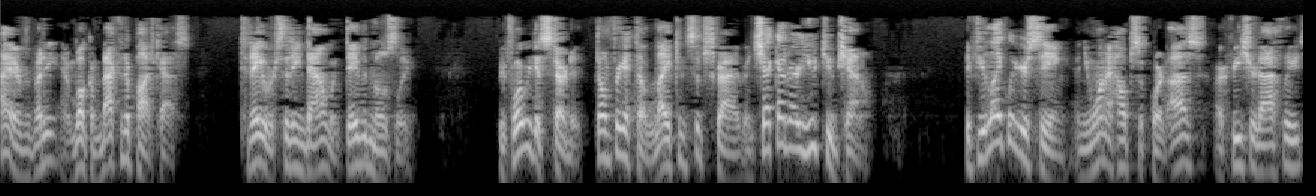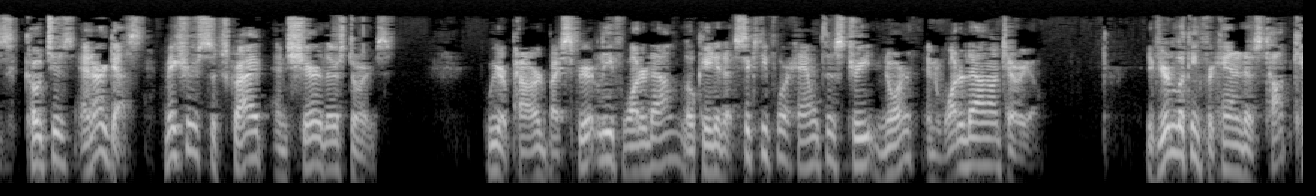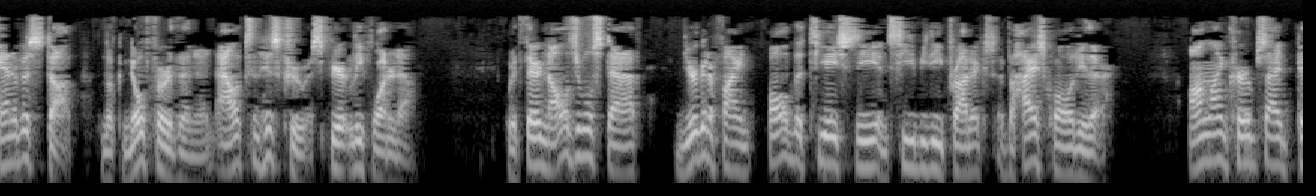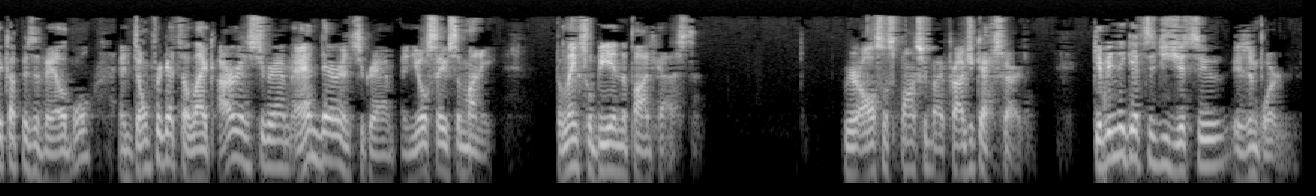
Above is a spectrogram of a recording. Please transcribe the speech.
Hi, everybody, and welcome back to the podcast. Today we're sitting down with David Mosley. Before we get started, don't forget to like and subscribe and check out our YouTube channel. If you like what you're seeing and you want to help support us, our featured athletes, coaches, and our guests, make sure to subscribe and share their stories. We are powered by Spiritleaf Waterdown, located at 64 Hamilton Street North in Waterdown, Ontario. If you're looking for Canada's top cannabis stop, look no further than Alex and his crew at Spiritleaf Waterdown. With their knowledgeable staff, you're going to find all the THC and CBD products of the highest quality there. Online curbside pickup is available, and don't forget to like our Instagram and their Instagram, and you'll save some money. The links will be in the podcast. We are also sponsored by Project XGuard. Giving the gift of Jiu-Jitsu is important.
